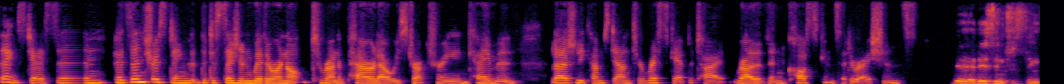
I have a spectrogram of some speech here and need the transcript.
Thanks, Jason. It's interesting that the decision whether or not to run a parallel restructuring in Cayman largely comes down to risk appetite rather than cost considerations. Yeah, it is interesting.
